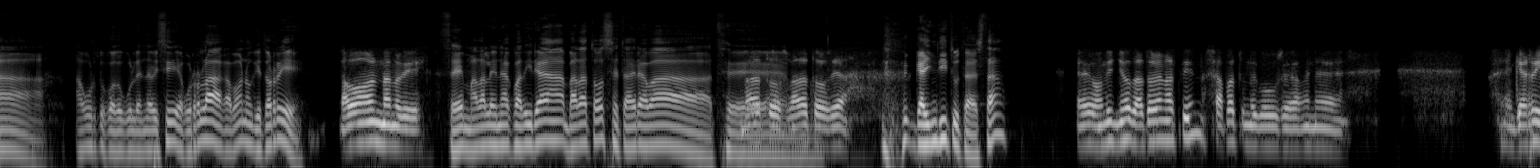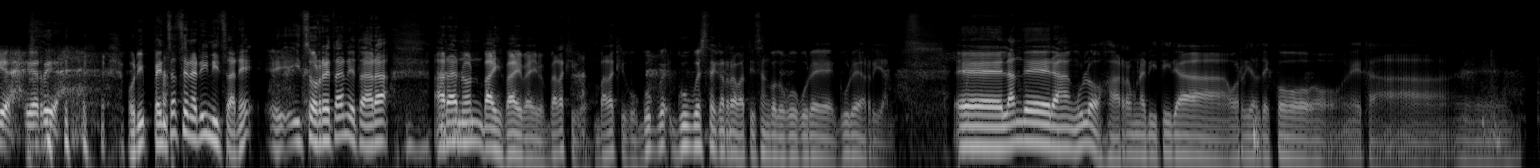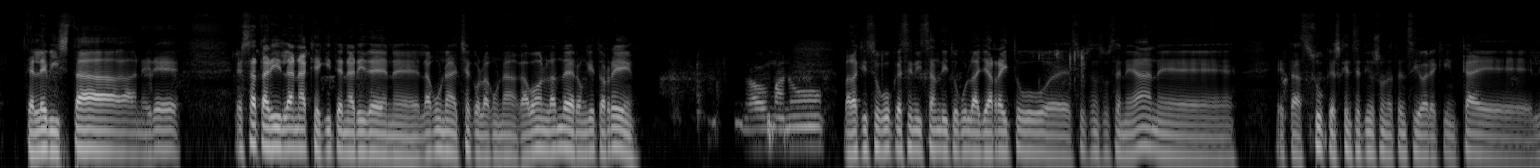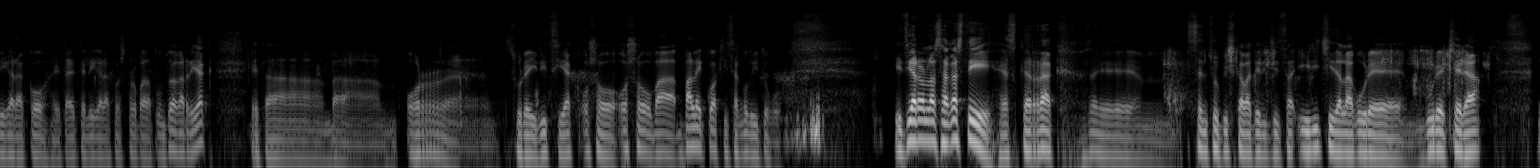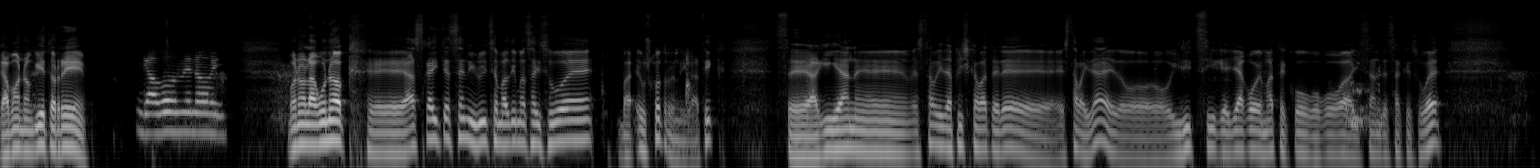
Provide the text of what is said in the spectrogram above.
agurtuko dugu lehen da bizi. Egurrola, Gabon, ongitorri? Gabon, nanori. Ze, madalenak badira, badatoz, eta era bat... Eh, badatoz, badatoz, ja. gaindituta, ez da? Eh, ondino, datoren hartin, zapatun dugu guze, hemen, gerria, gerria. Hori, pentsatzen ari nintzen, eh? E, hitz horretan, eta ara, ara non, bai, bai, bai, badakigu, badakigu. Guk, guk beste gerra bat izango dugu gure gure herrian. Eh, Lander Angulo, arraunari tira horri aldeko, eta eh, telebistan ere esatari lanak egiten ari den eh, laguna, etxeko laguna. Gabon, Lander, ongitorri? Gabon, Manu. Badakizu guk ezin izan ditugula jarraitu e, zuzen zuzenean, e, eta zuk eskaintzen duzun atentzioarekin kae ligarako eta ete ligarako estropada puntuagarriak, eta ba, hor e, zure iritziak oso, oso ba, balekoak izango ditugu. Itziarola Sagasti, ezkerrak e, zentzu pixka bat iritsi, iritsi dela gure gure etxera. Gabon, ongi etorri. Gabon denoi. Bueno, lagunok, eh, az gaitezen iruditzen baldin bazaizue, ba, Euskotren ligatik. Ze agian eh, eztabaida pixka bat ere, eztabaida edo iritzi gehiago emateko gogoa izan dezakezue.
